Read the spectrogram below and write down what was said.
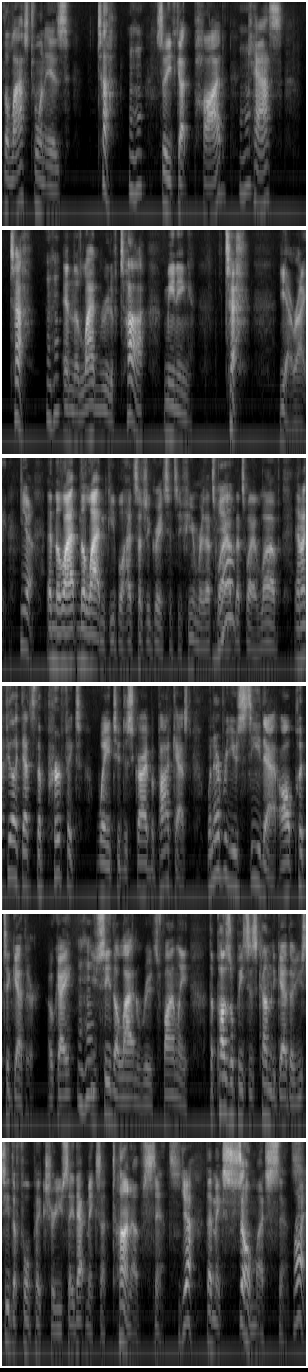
the last one is tuh. Mm-hmm. So you've got pod, cast, tuh, Mm-hmm. and the Latin root of tuh meaning tuh. Yeah, right. yeah. And the Latin, the Latin people had such a great sense of humor. That's why Yeah. that's why I love. And I feel like that's the perfect way to describe a podcast. Whenever you see that all put together, okay? Mm-hmm. You see the Latin roots finally the puzzle pieces come together. You see the full picture. You say that makes a ton of sense. Yeah. That makes so much sense. Right.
